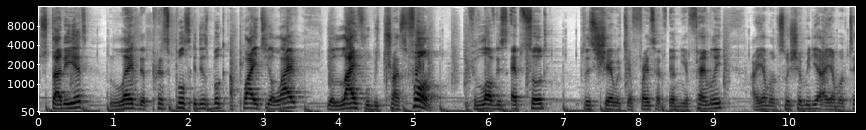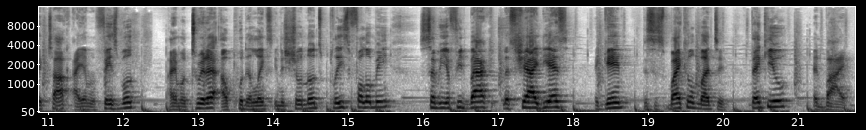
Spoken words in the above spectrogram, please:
study it, learn the principles in this book, apply it to your life your life will be transformed. If you love this episode, please share with your friends and your family. I am on social media. I am on TikTok. I am on Facebook. I am on Twitter. I'll put the links in the show notes. Please follow me. Send me your feedback. Let's share ideas. Again, this is Michael Mante. Thank you and bye.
